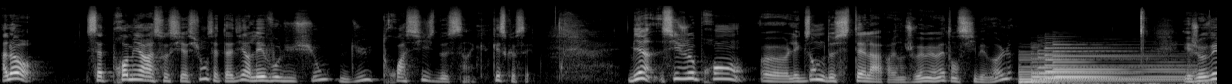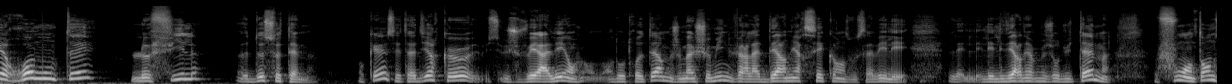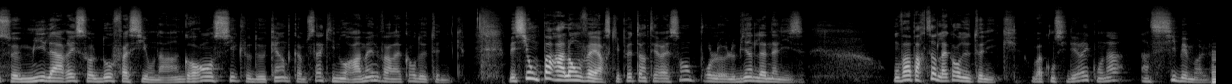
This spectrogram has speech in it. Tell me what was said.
Alors, cette première association, c'est-à-dire l'évolution du 3-6 de 5, qu'est-ce que c'est? Bien, si je prends euh, l'exemple de Stella, par exemple, je vais me mettre en si bémol, et je vais remonter le fil euh, de ce thème. C'est-à-dire que je vais aller, en, d'autres termes, je m'achemine vers la dernière séquence. Vous savez, les, dernières mesures du thème font entendre ce mi, la, ré, sol, do, fa, si. On a un grand cycle de quintes comme ça qui nous ramène vers l'accord de tonique. Mais si on part à l'envers, ce qui peut être intéressant pour le bien de l'analyse, on va partir de l'accord de tonique. On va considérer qu'on a un si bémol.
